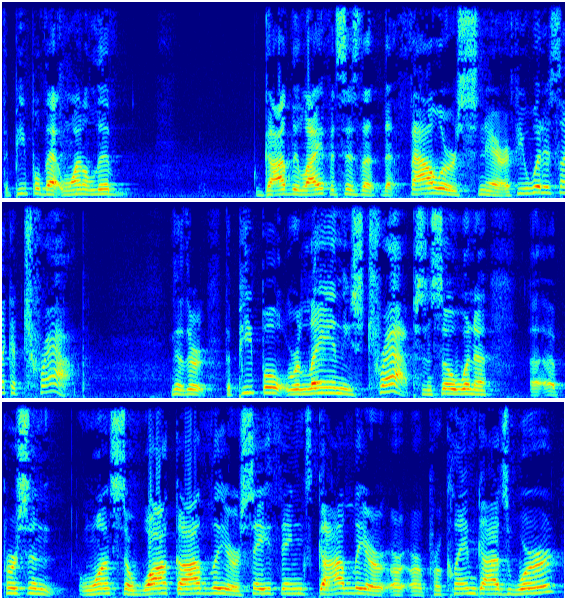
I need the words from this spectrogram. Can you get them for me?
the people that want to live godly life, it says that that fowler's snare, if you would, it's like a trap you know, the people were laying these traps, and so when a, a person wants to walk godly or say things godly or, or, or proclaim God's word,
